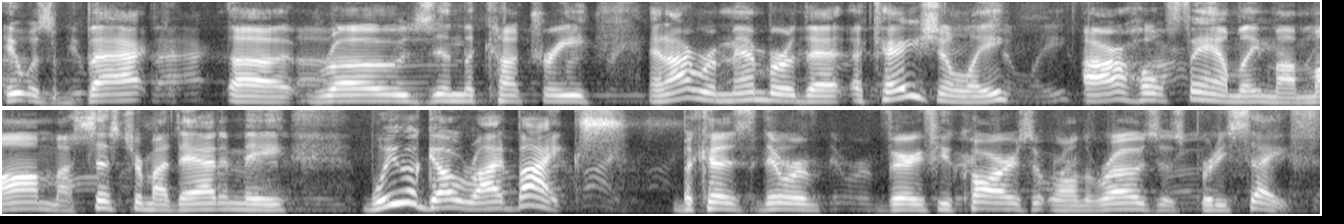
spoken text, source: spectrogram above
it was back uh, roads in the country. And I remember that occasionally, our whole family my mom, my sister, my dad, and me we would go ride bikes because there were very few cars that were on the roads. It was pretty safe.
